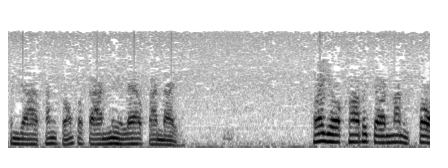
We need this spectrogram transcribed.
ปัญญาทั้งสองประการนี้แล้วการใดพระโยคาพจรนั่นก็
